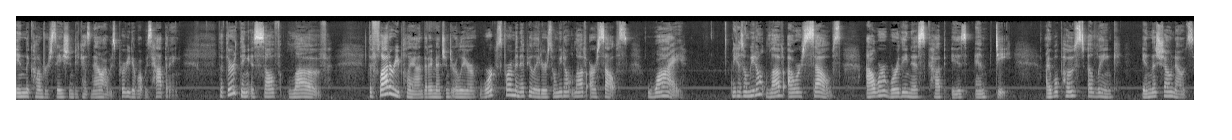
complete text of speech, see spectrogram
in the conversation because now I was privy to what was happening. The third thing is self love. The flattery plan that I mentioned earlier works for manipulators when we don't love ourselves. Why? Because when we don't love ourselves, our worthiness cup is empty. I will post a link in the show notes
